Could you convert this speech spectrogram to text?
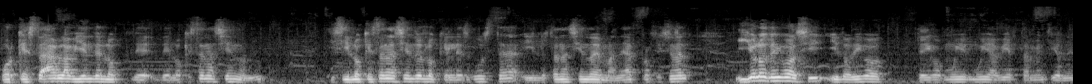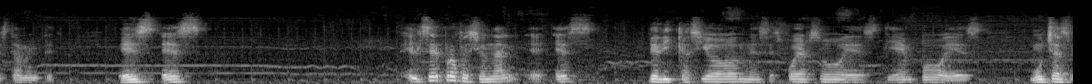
porque está, habla bien de lo, de, lo que están haciendo, ¿no? Y si lo que están haciendo es lo que les gusta y lo están haciendo de manera profesional, y yo lo digo así y lo digo, te digo muy, muy abiertamente y honestamente, es, es el ser profesional eh, es dedicación, es esfuerzo, es tiempo, es muchas,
